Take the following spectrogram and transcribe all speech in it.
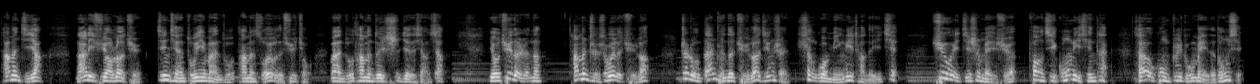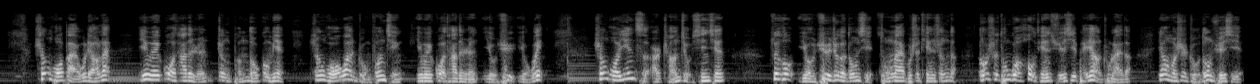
他们急呀，哪里需要乐趣？金钱足以满足他们所有的需求，满足他们对世界的想象。有趣的人呢？他们只是为了取乐。这种单纯的取乐精神胜过名利场的一切。趣味即是美学，放弃功利心态，才有空追逐美的东西。生活百无聊赖，因为过他的人正蓬头垢面；生活万种风情，因为过他的人有趣有味。生活因此而长久新鲜。最后，有趣这个东西从来不是天生的，都是通过后天学习培养出来的。要么是主动学习，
